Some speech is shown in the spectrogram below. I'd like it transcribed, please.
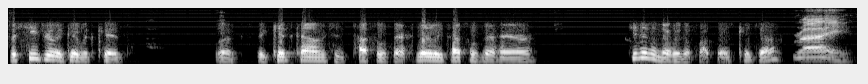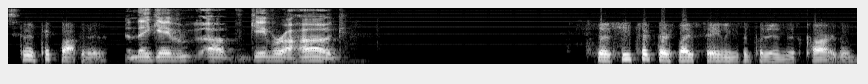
But she's really good with kids. Look, the kids come, she tussles their literally tussles their hair. She doesn't know who the fuck those kids are. Right. Could have pickpocketed. And they gave him uh, gave her a hug. So she took their life savings and put it in this car to-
